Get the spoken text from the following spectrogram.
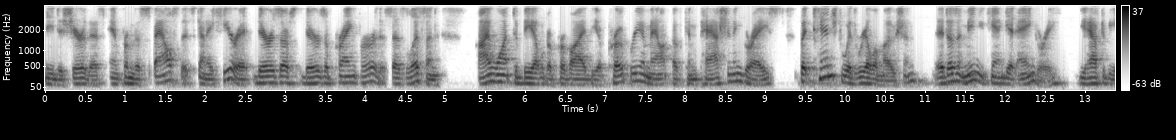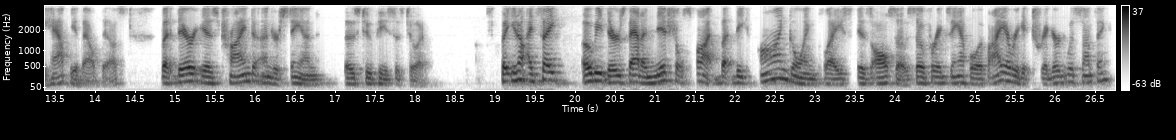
need to share this. And from the spouse that's going to hear it, there's a there's a praying for her that says, listen, I want to be able to provide the appropriate amount of compassion and grace, but tinged with real emotion. It doesn't mean you can't get angry. You have to be happy about this. But there is trying to understand those two pieces to it. But you know, I'd say, Obi, there's that initial spot, but the ongoing place is also. So, for example, if I ever get triggered with something,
